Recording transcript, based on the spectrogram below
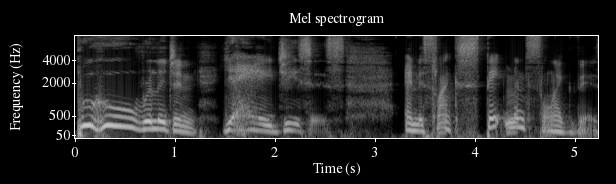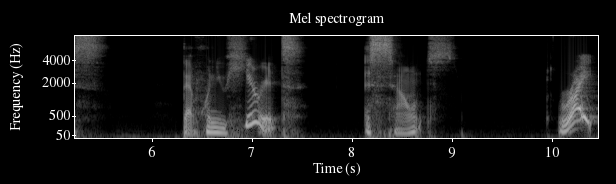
Boohoo, religion. Yay, Jesus. And it's like statements like this that when you hear it, it sounds right.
